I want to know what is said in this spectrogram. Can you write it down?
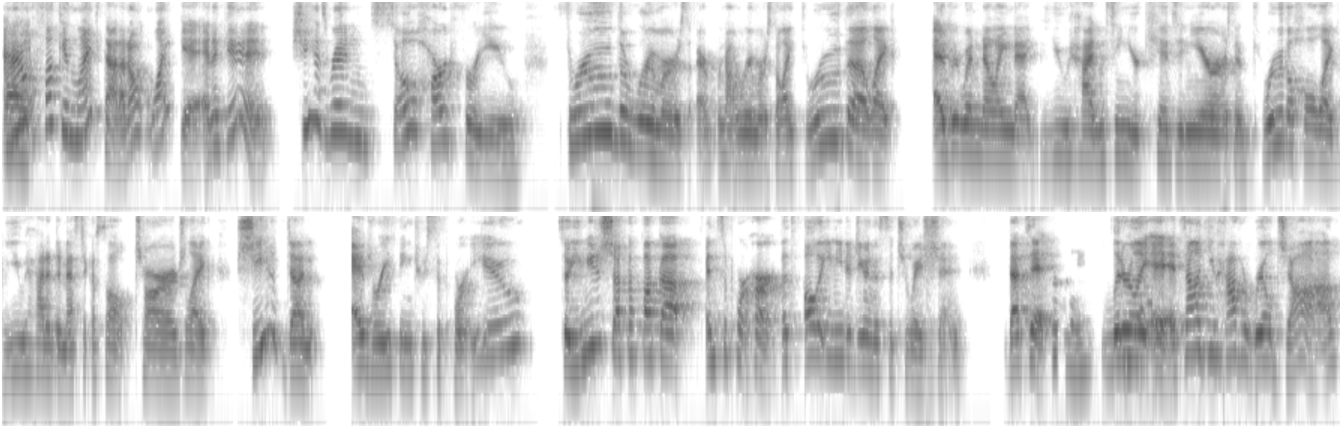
And I don't fucking like that. I don't like it. And again, she has ridden so hard for you through the rumors, or not rumors, but like through the like everyone knowing that you hadn't seen your kids in years and through the whole like you had a domestic assault charge like she had done everything to support you so you need to shut the fuck up and support her that's all that you need to do in this situation that's it Really. literally it it's not like you have a real job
